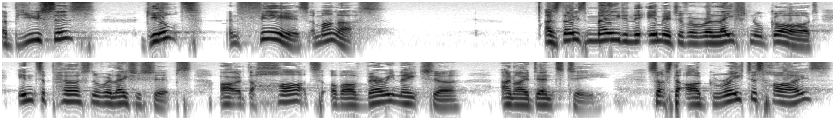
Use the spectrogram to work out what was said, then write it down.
abuses, guilt, and fears among us. As those made in the image of a relational God, interpersonal relationships are at the heart of our very nature and identity such that our greatest highs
